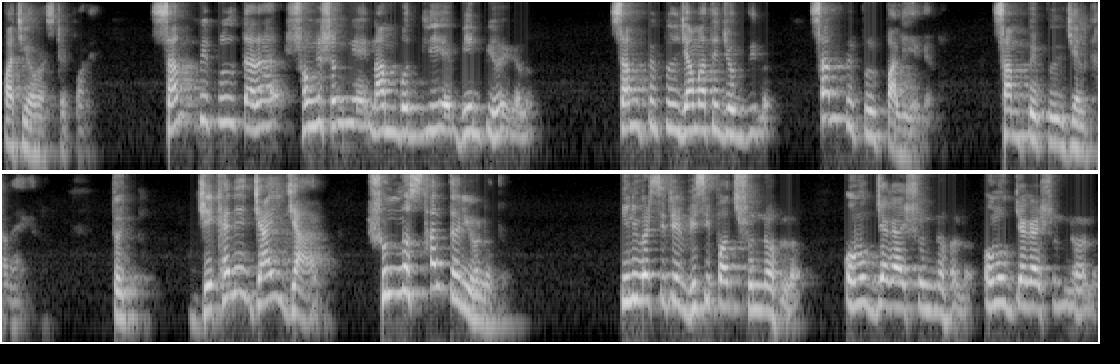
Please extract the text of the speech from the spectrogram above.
পাঁচই আগস্টের পরে। সাম পিপুল তারা সঙ্গে সঙ্গে নাম বদলিয়ে বিএনপি হয়ে গেল। সাম পিপুল জামাতে যোগ দিল। সাম পিপুল পালিয়ে গেল। সাম পিপুল জেলখানায় গেল। তো যেখানে যাই যাক, শূন্যস্থান তৈরি হলো তো। ইউনিভার্সিটির ভিসি পদ শূন্য হলো। অমুক জায়গায় শূন্য হলো। অমুক জায়গায় শূন্য হলো।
